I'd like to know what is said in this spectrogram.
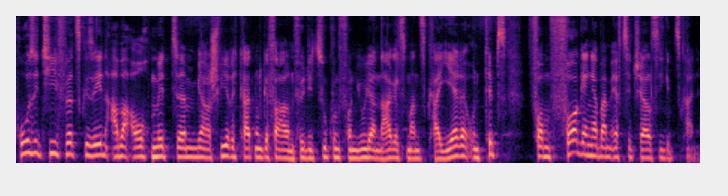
positiv wird's gesehen, aber auch mit ähm, ja, Schwierigkeiten und Gefahren für die Zukunft von Julian Nagelsmanns Karriere. Und Tipps vom Vorgänger beim FC Chelsea gibt's keine.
